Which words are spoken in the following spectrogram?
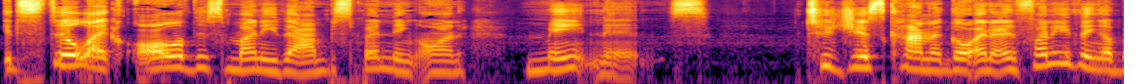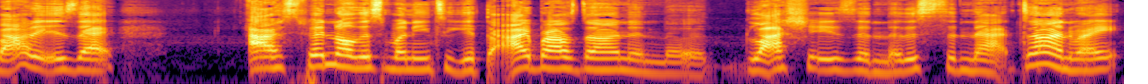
it's still like all of this money that I'm spending on maintenance to just kind of go. And the funny thing about it is that I spend all this money to get the eyebrows done and the lashes and the this and that done, right?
